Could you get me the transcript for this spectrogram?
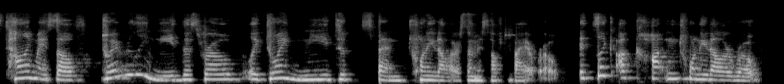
telling myself, do I really need this robe? Like, do I need to spend $20 on myself to buy a robe? It's like a cotton $20 robe.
